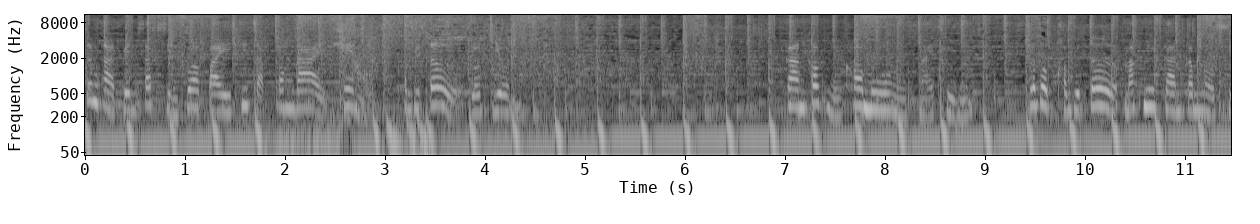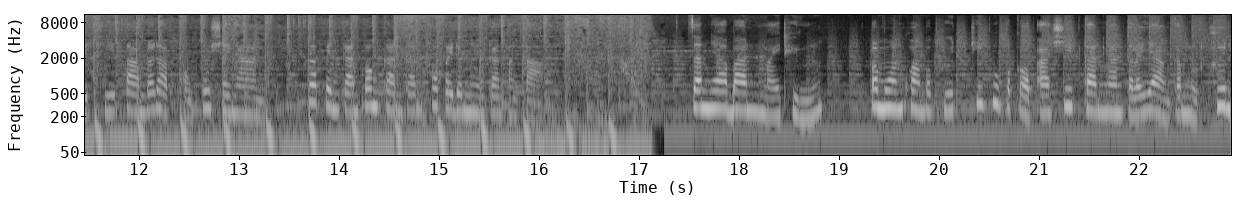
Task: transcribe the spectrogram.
ซึ่งอาจเป็นทรัพย์สินทั่วไปที่จับต้องได้ เช่น คอมพิวเตอร์รถยนต์ การเข้าถึงข้อมูลหมายถึง ระบบคอมพิวเตอร์มักมีการกำหนดสิทธิตามระดับของผู้ใช้งาน เพื่อเป็นการป้องกันการเข้าไปดำเนินการต่างๆ จรรยาบรรณหมายถึง ประมวลความประพฤติที่ผู้ประกอบอาชีพการงานแต่ละอย่างกำหนดขึ้น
